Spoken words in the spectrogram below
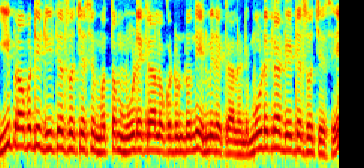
ఈ ప్రాపర్టీ డీటెయిల్స్ వచ్చేసి మొత్తం మూడు ఎకరాలు ఒకటి ఉంటుంది ఎనిమిది ఎకరాలు అండి మూడు ఎకరాల డీటెయిల్స్ వచ్చేసి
